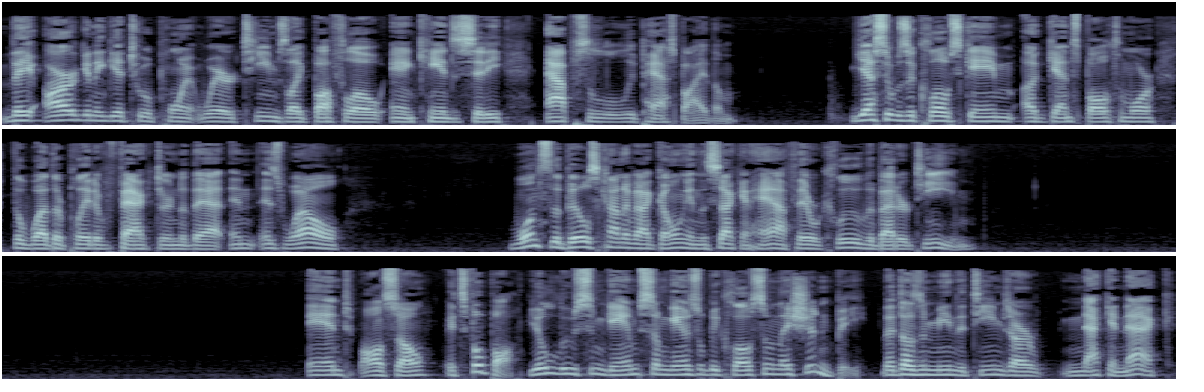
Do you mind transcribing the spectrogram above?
they are going to get to a point where teams like Buffalo and Kansas City absolutely pass by them. Yes, it was a close game against Baltimore. The weather played a factor into that, and as well once the Bills kind of got going in the second half, they were clearly the better team. And also, it's football. You'll lose some games. Some games will be close when they shouldn't be. That doesn't mean the teams are neck and neck.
